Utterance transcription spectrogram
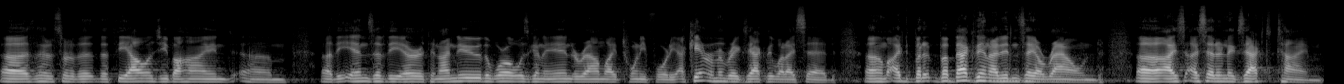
uh, sort of the, the theology behind um, uh, the ends of the earth. And I knew the world was going to end around like 2040. I can't remember exactly what I said. Um, I, but, but back then I didn't say around, uh, I, I, said an exact time.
